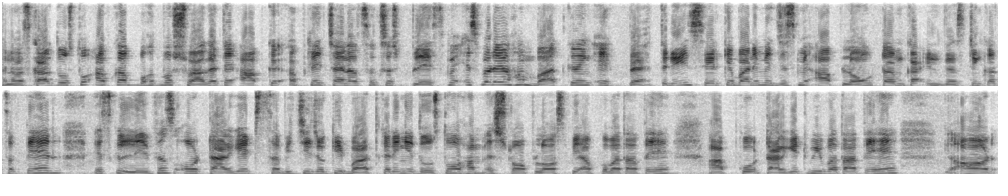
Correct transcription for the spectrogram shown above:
नमस्कार दोस्तों, आपका बहुत बहुत स्वागत है आपके अपने चैनल सक्सेस प्लेस में। इस बारे में हम बात करेंगे एक बेहतरीन शेयर के बारे में, जिसमें आप लॉन्ग टर्म का इन्वेस्टिंग कर सकते हैं। इसके लेवल्स और टारगेट सभी चीज़ों की बात करेंगे दोस्तों। हम स्टॉप लॉस भी आपको बताते हैं, आपको टारगेट भी बताते हैं और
